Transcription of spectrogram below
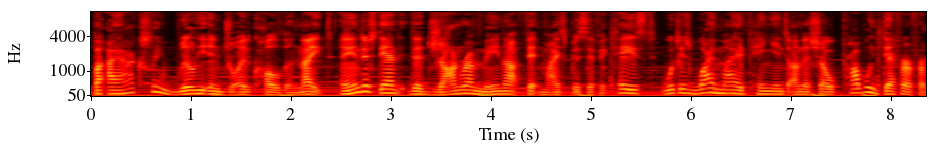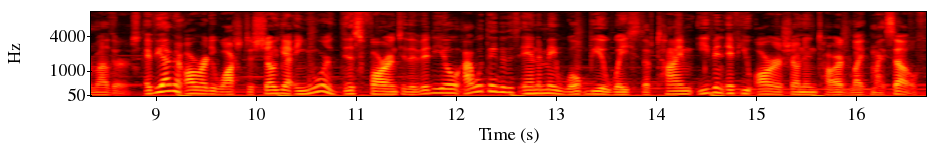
but I actually really enjoyed Call of the Night. I understand the genre may not fit my specific taste, which is why my opinions on the show probably differ from others. If you haven't already watched the show yet and you are this far into the video, I would say that this anime won't be a waste of time even if you are a shonen tard like myself.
